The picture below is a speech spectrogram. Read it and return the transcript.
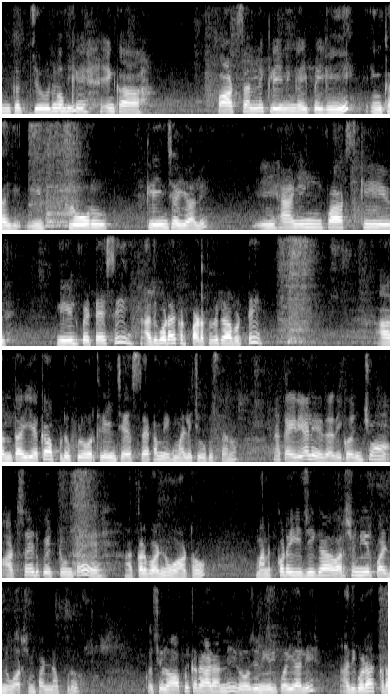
ఇంకా చూడండి. ఇంకా పార్ట్స్ అన్నీ క్లీనింగ్ అయిపోయాయి ఇంకా ఈ ఫ్లోర్ క్లీన్ చేయాలి. ఈ హ్యాంగింగ్ పార్ట్స్కి నీళ్ళు పెట్టేసి అది కూడా ఇక్కడ పడుతుంది కాబట్టి అంత అయ్యాక అప్పుడు ఫ్లోర్ క్లీన్ చేసాక మీకు మళ్ళీ చూపిస్తాను. నాకు ఐడియా లేదు అది. కొంచెం అటు సైడ్ పెట్టుంటే అక్కడ పడిన వాటరు. మనకు కూడా ఈజీగా వర్షం నీరు పడిన వర్షం పడినప్పుడు కొంచెం లోపలికి రావడాన్ని రోజు నీళ్ళు పోయాలి. అది కూడా అక్కడ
